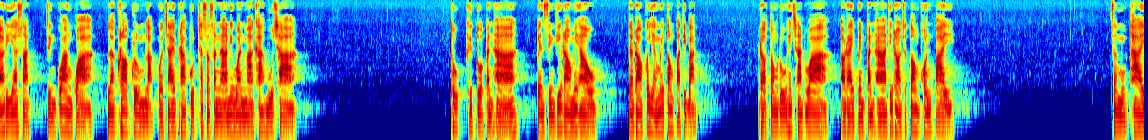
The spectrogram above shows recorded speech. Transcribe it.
อริยศาสัจ จึงกว้างกว่า และครอบคลุมหลักหัวใจพระพุทธศาสนาในวันมาฆบูชา ทุกคือตัวปัญหาเป็นสิ่งที่เราไม่เอา แต่เราก็ยังไม่ต้องปฏิบัติ เราต้องรู้ให้ชัดว่าอะไรเป็นปัญหาที่เราจะต้องพ้นไป สมุทัย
